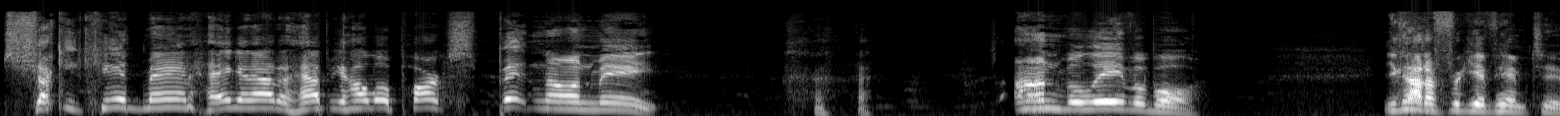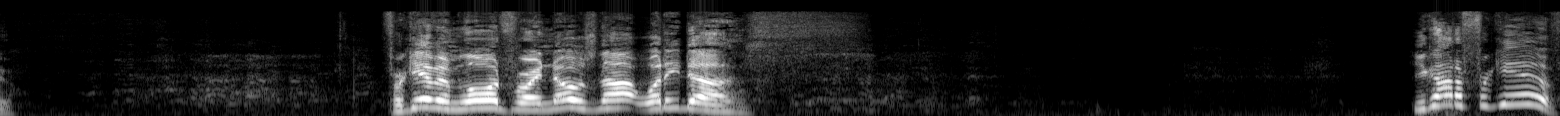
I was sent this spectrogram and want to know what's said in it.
Chucky kid, man, hanging out at Happy Hollow Park, spitting on me. it's unbelievable. You got to forgive him too. Forgive him, Lord, for he knows not what he does. You got to forgive.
